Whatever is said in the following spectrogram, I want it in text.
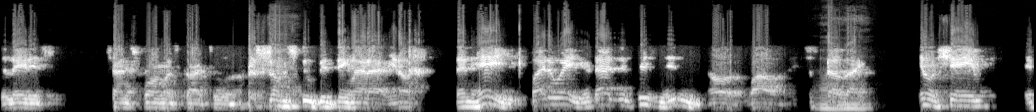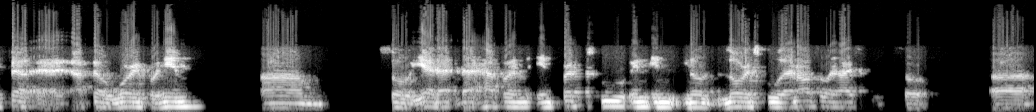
the latest Transformers cartoon or some stupid thing like that, you know. Then, hey, by the way, your dad's in prison, isn't he? Oh, wow! It just felt like, you know, shame. It felt I felt worried for him. Um, so yeah, that, that happened in prep school, in, in you know lower school, and also in high school. So uh,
